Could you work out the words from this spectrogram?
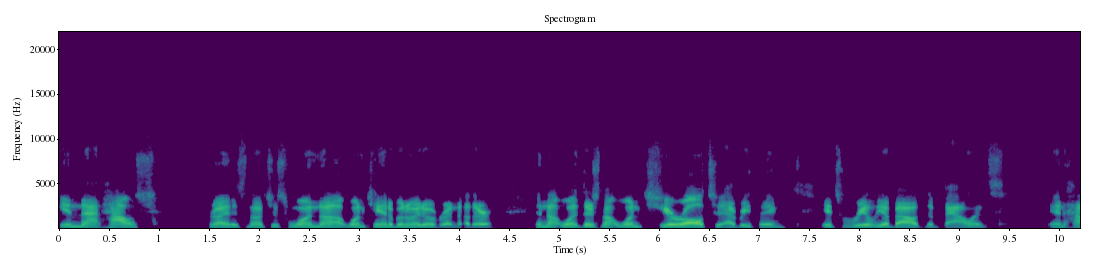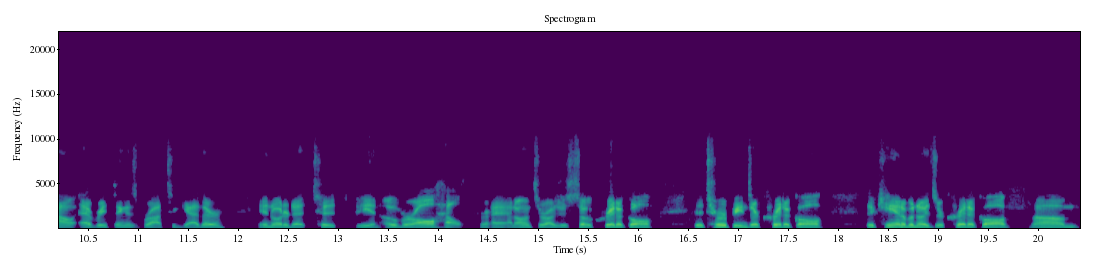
in that house right? It's not just one uh, one cannabinoid over another and not one there's not one cure all to everything. It's really about the balance and how everything is brought together in order to, to be an overall health right? Entourage is so critical. The terpenes are critical. The cannabinoids are critical. Um,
